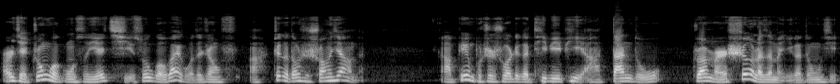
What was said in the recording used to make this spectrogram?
而且中国公司也起诉过外国的政府啊，这个都是双向的啊，并不是说这个 TPP 啊单独专门设了这么一个东西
